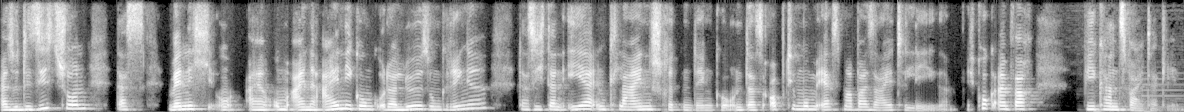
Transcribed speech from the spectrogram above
Also du siehst schon, dass wenn ich äh, um eine Einigung oder Lösung ringe, dass ich dann eher in kleinen Schritten denke und das Optimum erstmal beiseite lege. Ich gucke einfach, wie kann es weitergehen.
